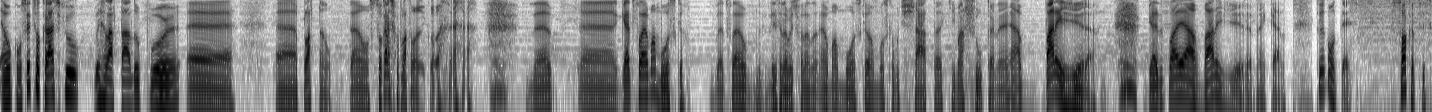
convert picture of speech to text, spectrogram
é um conceito socrático relatado por é, é, Platão. Então, socrático platônico. né? É, Gadfly é uma mosca. Gadfly, é, literalmente falando, é uma mosca, é uma mosca muito chata que machuca, né? É a varejeira. Gadfly é a varejeira, né, cara? Então o que acontece? Sócrates,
